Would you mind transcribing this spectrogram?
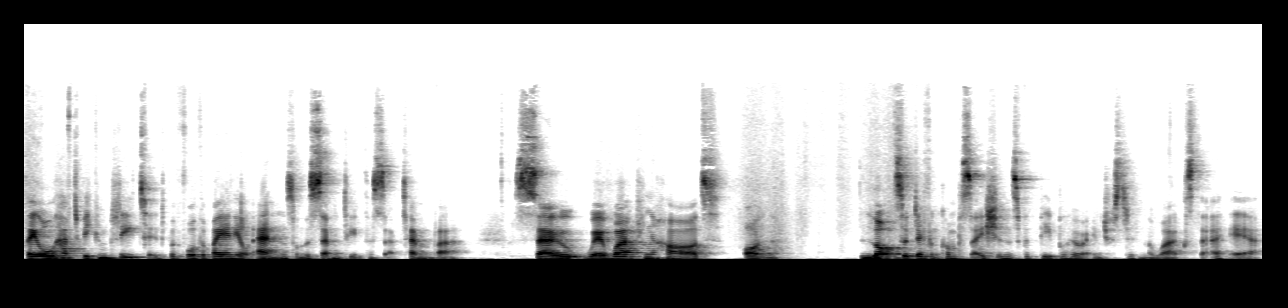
they all have to be completed before the biennial ends on the 17th of September. So we're working hard on lots of different conversations with people who are interested in the works that are here.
